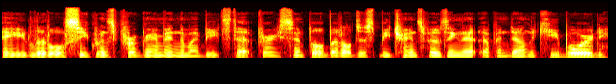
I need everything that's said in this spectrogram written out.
a little sequence program into my BeatStep, very simple, but I'll just be transposing that up and down the keyboard.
